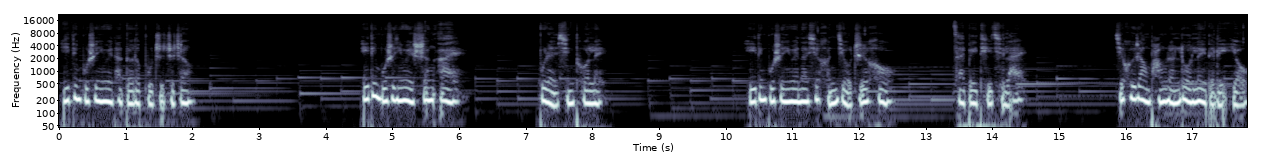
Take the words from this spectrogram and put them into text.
一定不是因为他得了不治之症，一定不是因为深爱不忍心拖累，一定不是因为那些很久之后才被提起来。即会让旁人落泪的理由，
